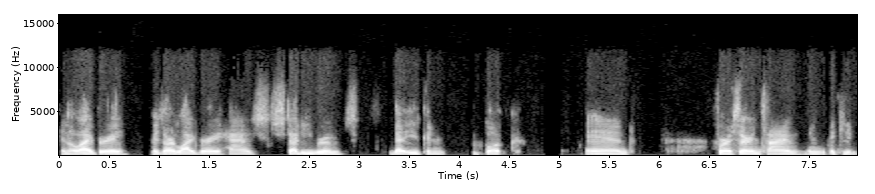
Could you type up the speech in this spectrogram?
in the library because our library has study rooms that you can book and for a certain time and it could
